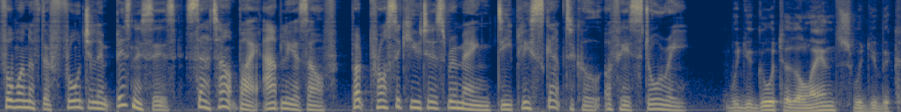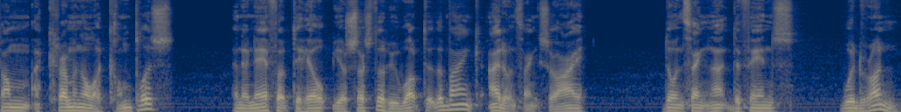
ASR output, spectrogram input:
for one of the fraudulent businesses set up by Ablyazov, but prosecutors remain deeply skeptical of his story. Would you go to the lengths? Would you become a criminal accomplice? In an effort to help your sister who worked at the bank? I don't think so. I don't think that defence would run.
